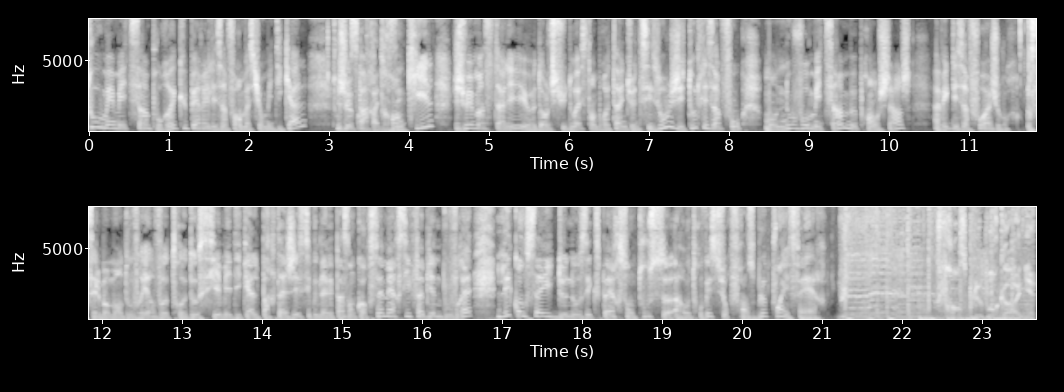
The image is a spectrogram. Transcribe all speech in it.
tous mes médecins pour récupérer les informations médicales. je pars tranquille. Je vais m'installer euh, dans le sud-ouest, en Bretagne, je ne sais où. J'ai toutes les infos. Mon nouveau médecin me prend en charge avec des infos à jour. C'est le moment d'ouvrir votre dossier médical partagé si vous ne l'avez pas encore fait. Merci Fabienne Bouvray. Les conseils de nos experts sont tous à retrouver sur francebleu.fr. France Bleu Bourgogne.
